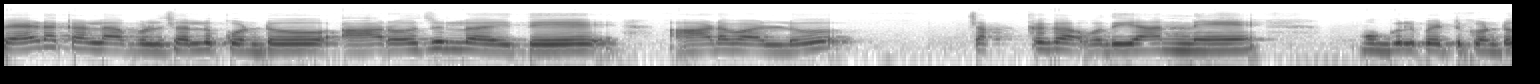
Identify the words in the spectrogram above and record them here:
పేడ కళ్ళాపులు చల్లుకుంటూ ఆ రోజుల్లో అయితే ఆడవాళ్ళు చక్కగా ఉదయాన్నే ముగ్గులు పెట్టుకుంటూ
